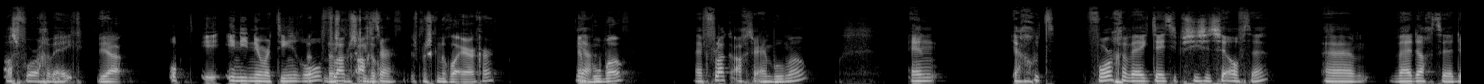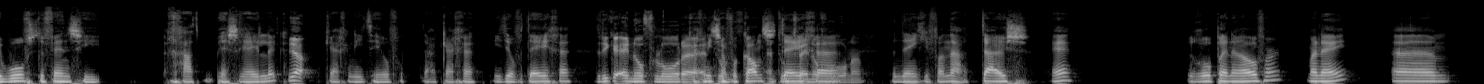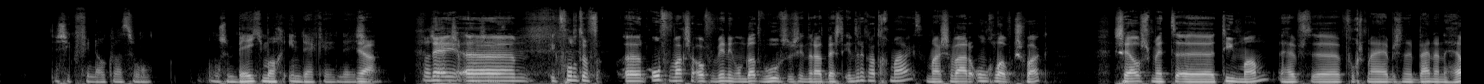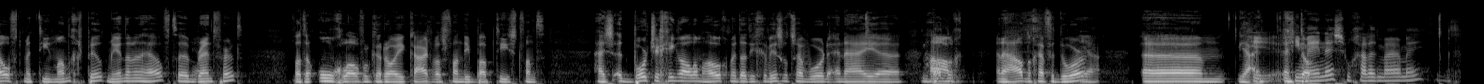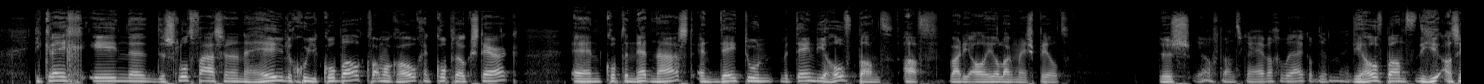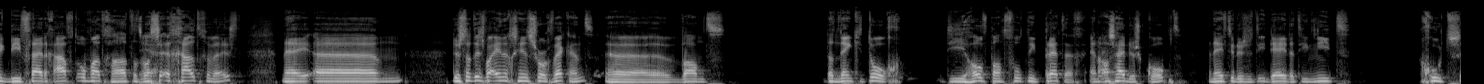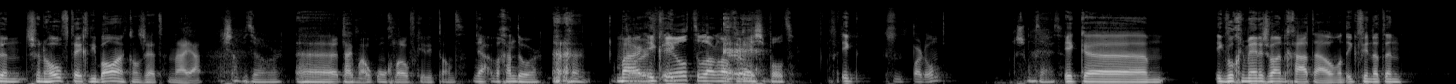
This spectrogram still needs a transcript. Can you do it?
als vorige week. ja, Op, in die nummer 10 rol. dat vlak achter. nog, is misschien nog wel erger. En Ja. Boemo. Hij vlak achter Mbumo. En ja, goed. Vorige week deed hij precies hetzelfde. Ehm, wij dachten de Wolves defensie gaat best redelijk. Ja. Krijgen niet heel veel, nou, krijgen niet heel veel tegen. Drie keer 1-0 verloren. Krijgen en niet zoveel kansen En toen 2-0 tegen. gewonnen. Dan denk je van, nou, thuis, hè? Erop en erover. Maar nee. Ehm, dus ik vind ook dat we ons een beetje mogen indekken in deze. Ja. Nee, ehm, ik vond het een, een onverwachte overwinning. Omdat Wolves dus inderdaad best indruk had gemaakt. Maar ze waren ongelooflijk zwak. Zelfs met eh tien man. Heeft, eh, volgens mij hebben ze bijna een helft met tien man gespeeld. Meer dan een helft, Ja. Brentford. Wat een ongelofelijke rode kaart was van die Baptiste. Want hij, het bordje ging al omhoog met dat hij gewisseld zou worden. En hij, haalt, nog, en hij haalt nog even door. ja. To- Jiménez, hoe gaat het maar mee? Die kreeg in de slotfase een hele goede kopbal. Kwam ook hoog en kopte ook sterk. En kopte net naast. En deed toen meteen die hoofdband af. Waar hij al heel lang mee speelt. Dus Die hoofdband kan jij wel gebruiken op dit moment. die hoofdband, die, als ik die vrijdagavond om had gehad, dat was Ja. echt goud geweest. Nee, ehm, dus dat is wel enigszins zorgwekkend. eh, want dan denk je toch, die hoofdband voelt niet prettig. En als hij dus kopt, dan heeft hij dus het idee dat hij niet goed zijn, zijn hoofd tegen die bal aan kan zetten. Nou ja, Ik snap het wel hoor. eh, het lijkt me ook ongelooflijk irritant. Ja, we gaan door. Maar Door ik, ik, veel te lang over deze pot. ik, pardon? Gezondheid. Ik, ehm, ik wil Jiménez wel in de gaten houden. Want ik vind dat een,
